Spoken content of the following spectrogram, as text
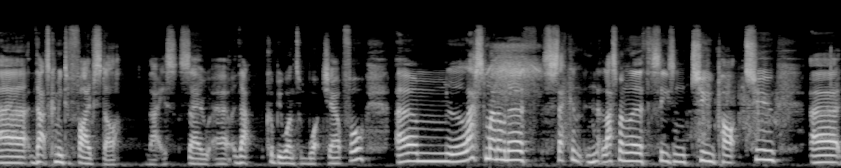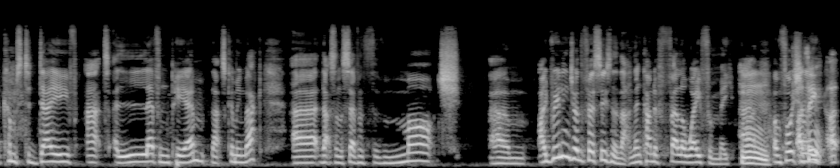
Uh, that's coming to five star. That is so uh, that could be one to watch out for. Um, Last Man on Earth, second Last Man on Earth, season two, part two. Uh, comes to Dave at 11 p.m. That's coming back. Uh, that's on the 7th of March. Um, I really enjoyed the first season of that, and then kind of fell away from me. Uh, I unfortunately, think I,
